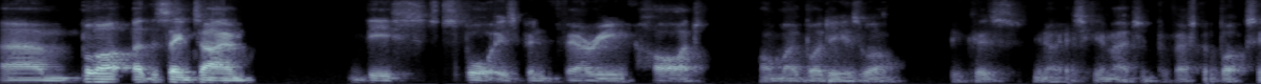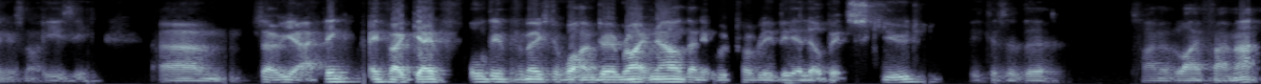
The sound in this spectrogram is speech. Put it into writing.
Um, but at the same time, this sport has been very hard on my body as well because you know as you can imagine professional boxing is not easy um, so yeah i think if i gave all the information of what i'm doing right now then it would probably be a little bit skewed because of the time of life I'm at.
